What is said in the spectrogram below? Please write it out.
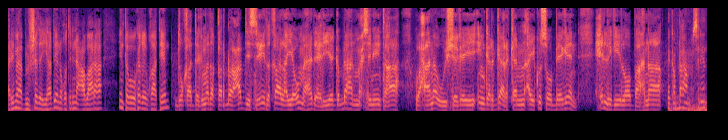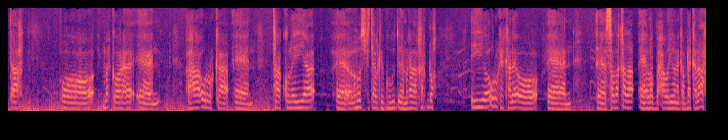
arrimaha bulshada iyo hadday noqoto dhinaca abaaraha intaba way ka qayb qaateen. Duqa degmada qardho cabdi siciid qaal ayaa u mahad celiyey gabdhahan muxsiniinta ah waxaana uu sheegay in gargaarkan ay ku soo beegeen xilligii loo baahnaa. Gabdhaha muxsiniinta ah oo marka hore ahaa ururka taakuleeya hosbitaalka guud ee magaalada qardho iyo ururka kale oo sadaqada la baxo iyagona gabdho kale ah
